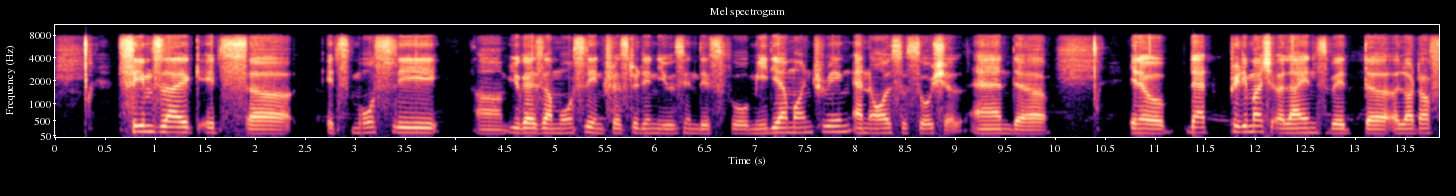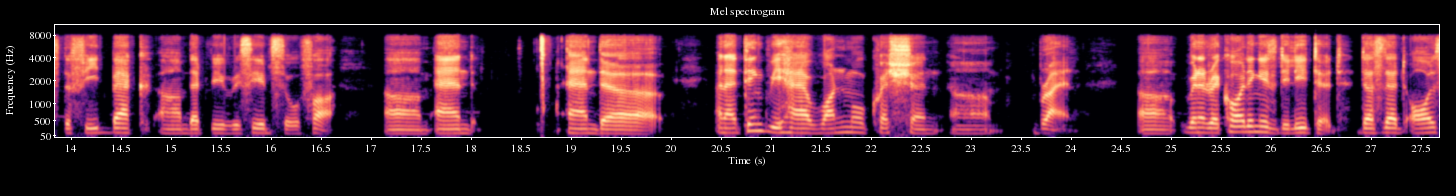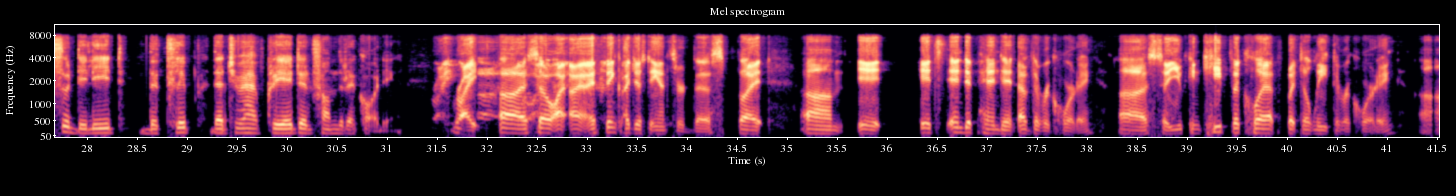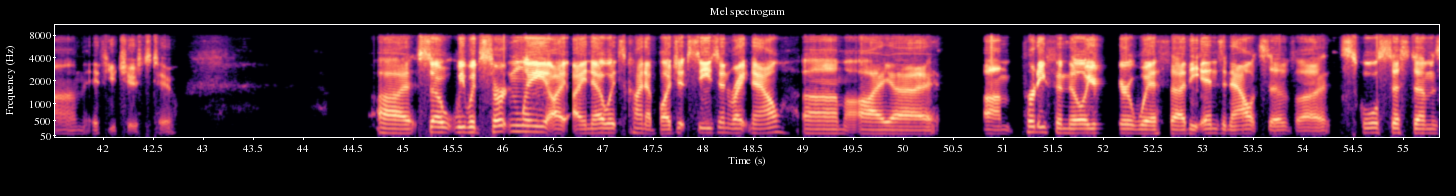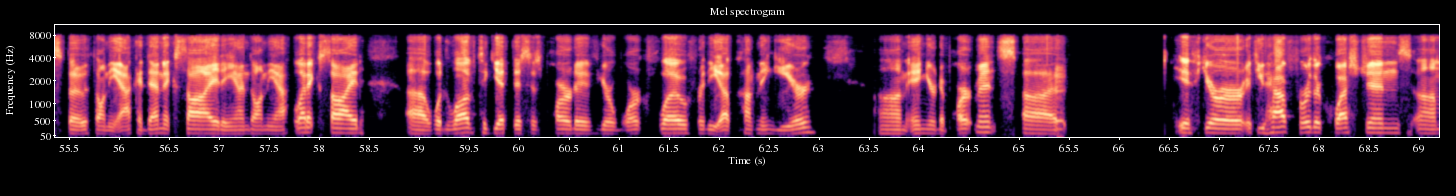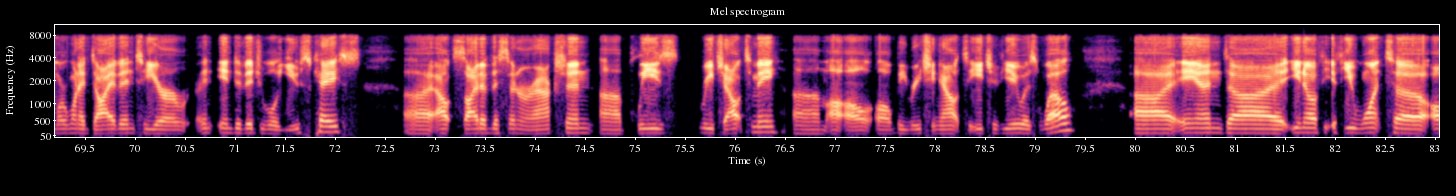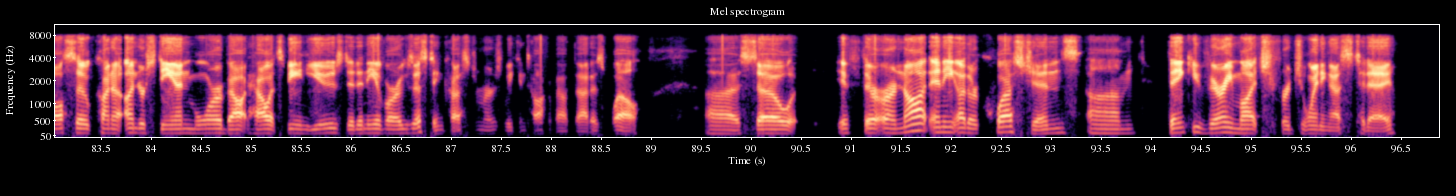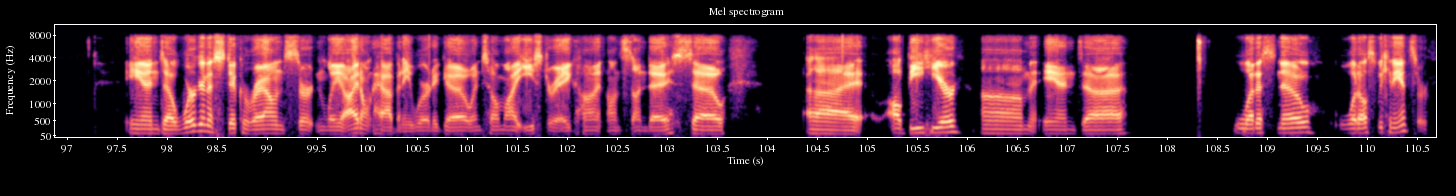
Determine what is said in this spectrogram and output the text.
Seems like it's uh, it's mostly um, you guys are mostly interested in using this for media monitoring and also social, and uh, you know that pretty much aligns with uh, a lot of the feedback um, that we've received so far. Um, and and uh, and I think we have one more question, um, Brian. Uh, when a recording is deleted, does that also delete the clip that you have created from the recording? Right. Uh, so I, I, think I just answered this, but um, it it's independent of the recording. Uh, so you can keep the clip but delete the recording um, if you choose to. Uh, so we would certainly, I, I, know it's kind of budget season right now. Um, I, uh, I'm pretty familiar with uh, the ins and outs of uh, school systems, both on the academic side and on the athletic side. Uh, would love to get this as part of your workflow for the upcoming year um, in your departments. If you're, if you have further questions um, or want to dive into your individual use case, uh, outside of this interaction, uh, please reach out to me. Um, I'll, I'll be reaching out to each of you as well. Uh, and, uh, you know, if, if you want to also kind of understand more about how it's being used at any of our existing customers, we can talk about that as well. Uh, so if there are not any other questions, um, thank you very much for joining us today. And uh, we're going to stick around, certainly. I don't have anywhere to go until my Easter egg hunt on Sunday. So uh, I'll be here um, and uh, let us know what else we can answer.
